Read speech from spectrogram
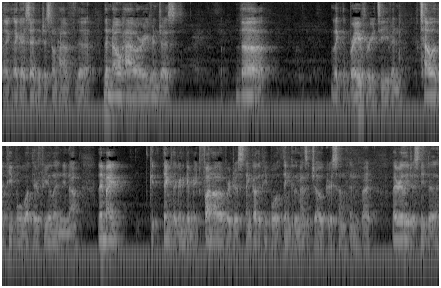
like like I said, they just don't have the the know how or even just the like the bravery to even tell other people what they're feeling. You know, they might get, think they're going to get made fun of or just think other people think of them as a joke or something. But they really just need to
